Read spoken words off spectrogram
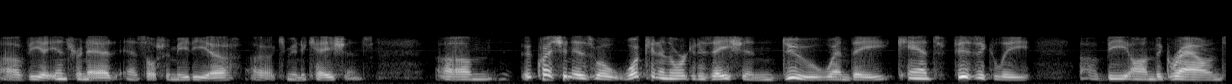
uh, via internet and social media uh, communications. Um, the question is, well, what can an organization do when they can't physically uh, be on the ground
